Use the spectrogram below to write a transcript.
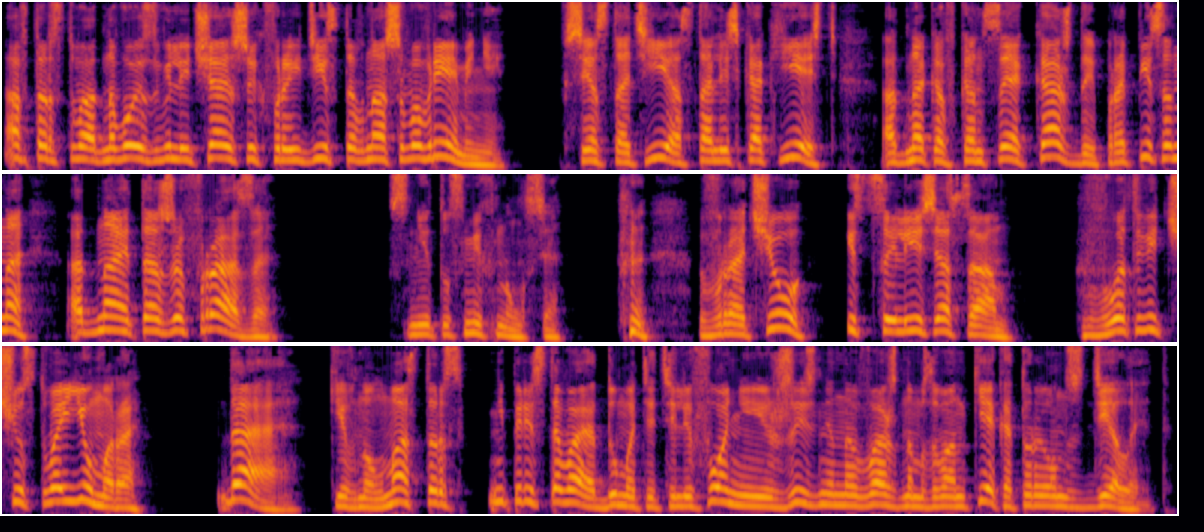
авторства одного из величайших фрейдистов нашего времени. Все статьи остались как есть, однако в конце каждой прописана одна и та же фраза. Снит усмехнулся. «Хм, «Врачу исцелись, а сам. Вот ведь чувство юмора». «Да», – кивнул Мастерс, не переставая думать о телефоне и жизненно важном звонке, который он сделает.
